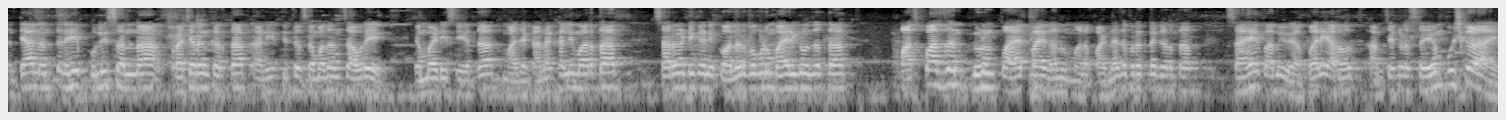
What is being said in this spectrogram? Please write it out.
आणि त्यानंतर हे पोलिसांना प्रचारण करतात आणि तिथं Samadhan Chaware M I D C येतात माझ्या कानाखाली मारतात. सर्व ठिकाणी कॉलर पकडून बाहेर घेऊन जातात. पाच पाच जण मिळून पायात पाय घालून मला पाडण्याचा प्रयत्न करतात. साहेब आम्ही व्यापारी आहोत. आमच्याकडं संयम पुष्कळ आहे.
